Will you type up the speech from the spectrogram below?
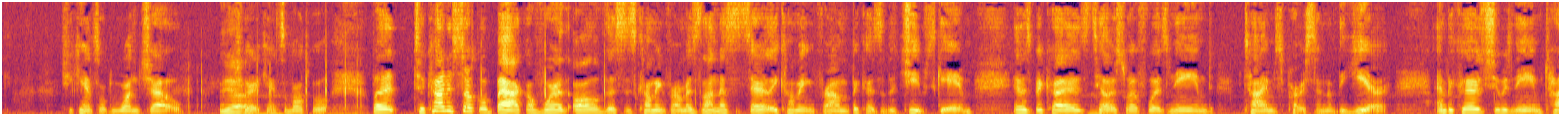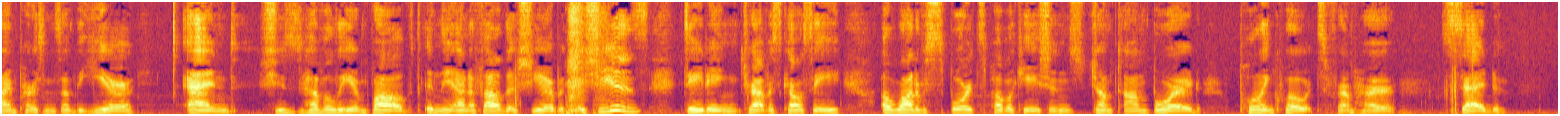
she canceled one show. She Yeah. could have canceled multiple. But to kind of circle back of where all of this is coming from, it's not necessarily coming from because of the Chiefs game. It was because mm. Taylor Swift was named Times Person of the Year. And because she was named Time Persons of the Year, and she's heavily involved in the NFL this year because she is dating Travis Kelce, a lot of sports publications jumped on board, pulling quotes from her said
